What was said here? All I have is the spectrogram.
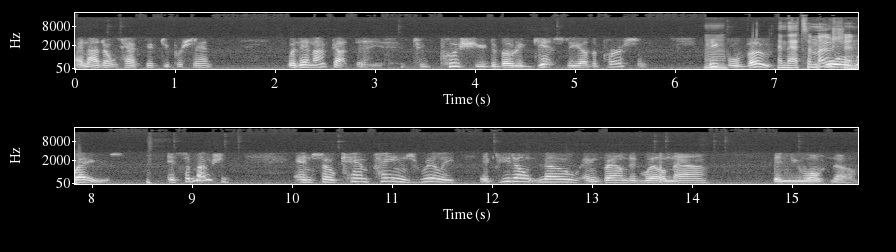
and I don't have 50%, well, then I've got to, to push you to vote against the other person. People vote And that's four emotion. ways. It's emotion. And so campaigns really, if you don't know and grounded well now, then you won't know.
